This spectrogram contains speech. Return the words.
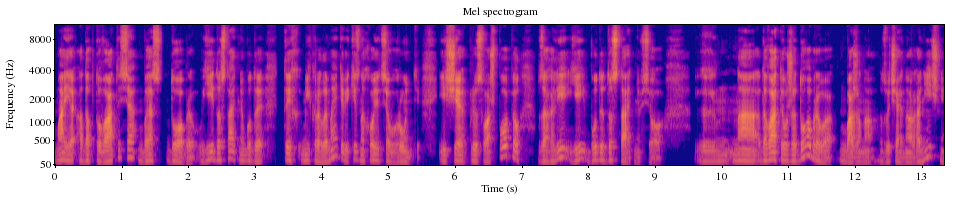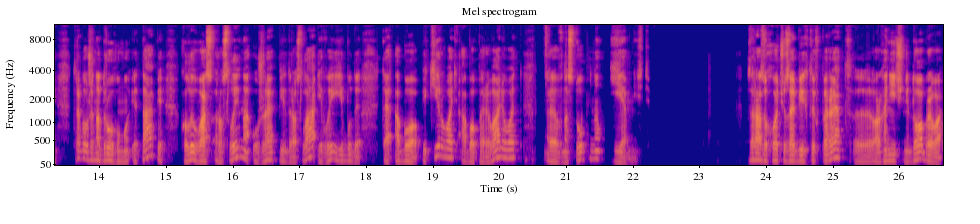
має адаптуватися без добрив. Їй достатньо буде тих мікроелементів, які знаходяться в ґрунті. І ще плюс ваш попіл, взагалі їй буде достатньо всього. Е, Надавати вже добрива, бажано, звичайно, органічні, треба вже на другому етапі, коли у вас рослина вже підросла, і ви її будете або пікірувати, або перевалювати в наступну ємність. Зразу хочу забігти вперед. Е, Органічні добрива,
